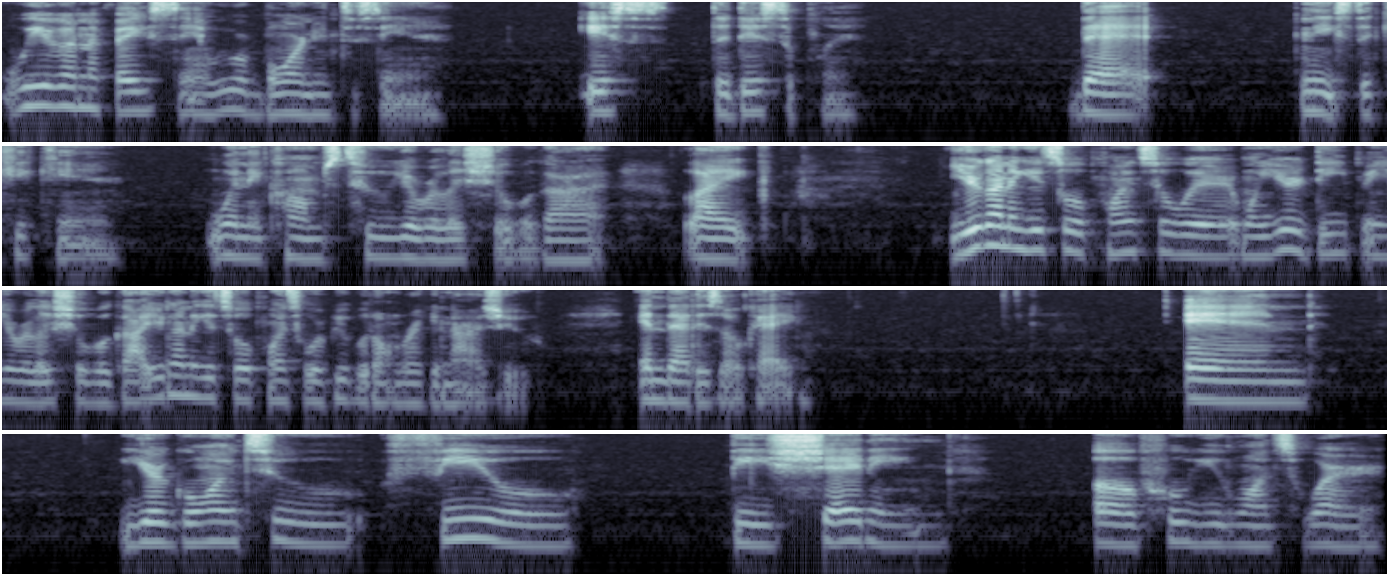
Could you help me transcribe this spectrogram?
we're gonna face sin. We were born into sin. It's the discipline that needs to kick in when it comes to your relationship with God. Like you're gonna get to a point to where when you're deep in your relationship with God, you're gonna get to a point to where people don't recognize you. And that is okay. And you're going to feel the shedding of who you once were.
